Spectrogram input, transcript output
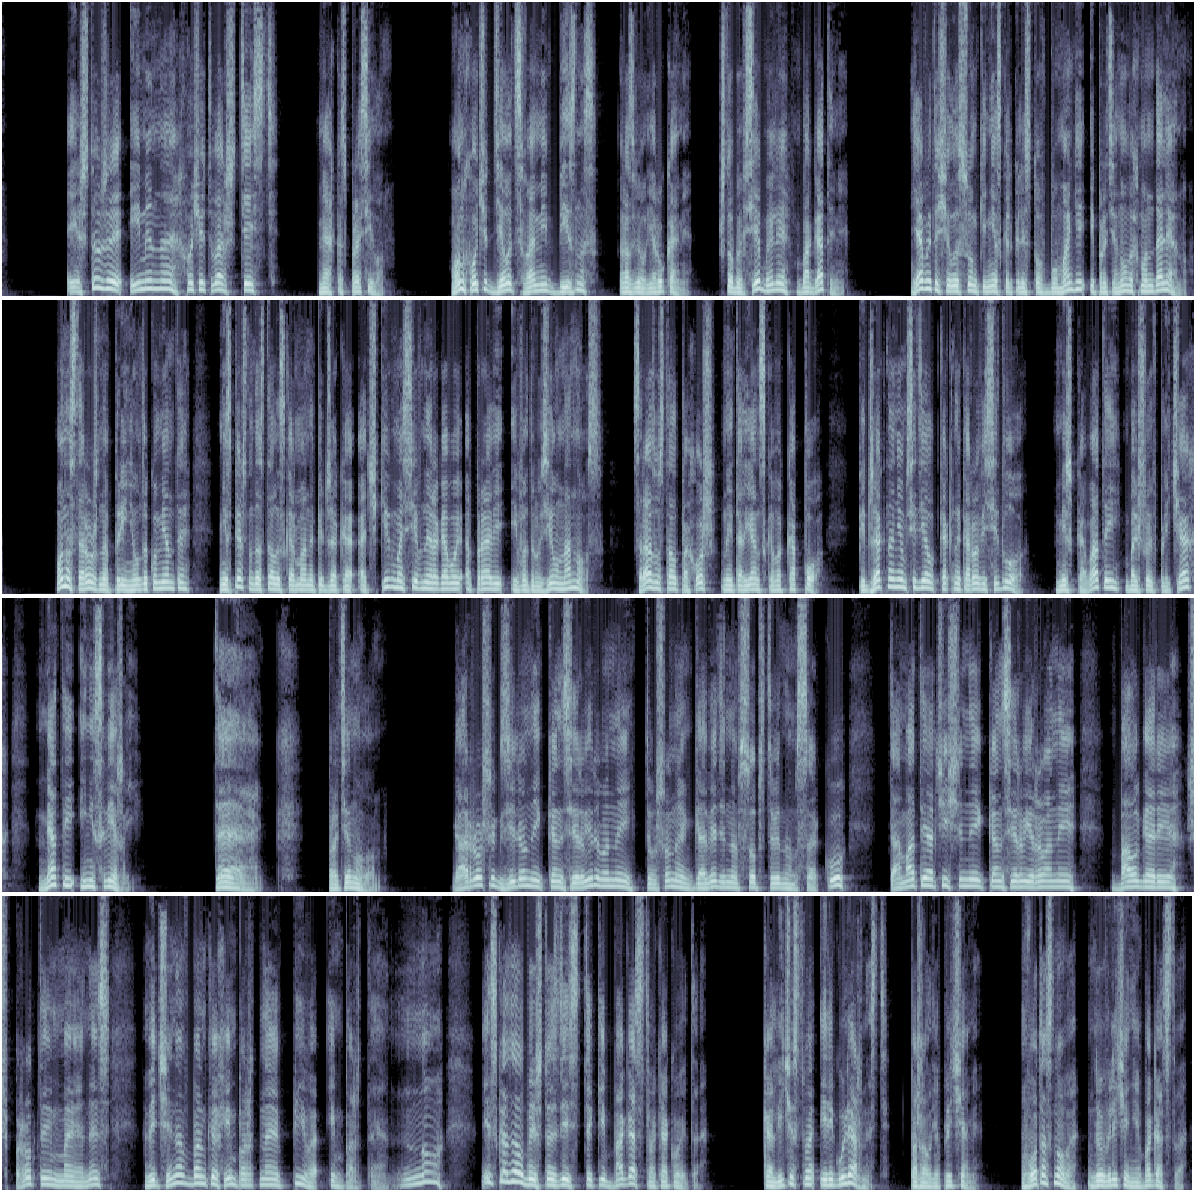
«И что же именно хочет ваш тесть?» — мягко спросил он. «Он хочет делать с вами бизнес», — развел я руками, «чтобы все были богатыми». Я вытащил из сумки несколько листов бумаги и протянул их Мандаляну. Он осторожно принял документы неспешно достал из кармана пиджака очки в массивной роговой оправе и водрузил на нос. Сразу стал похож на итальянского капо. Пиджак на нем сидел, как на корове седло. Мешковатый, большой в плечах, мятый и несвежий. «Так», — протянул он. «Горошек зеленый консервированный, тушеная говядина в собственном соку, томаты очищенные консервированные, Болгария, шпроты, майонез, ветчина в банках импортное, пиво импортное. Ну, не сказал бы, что здесь таки богатство какое-то. Количество и регулярность, пожал я плечами. Вот основа для увеличения богатства.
